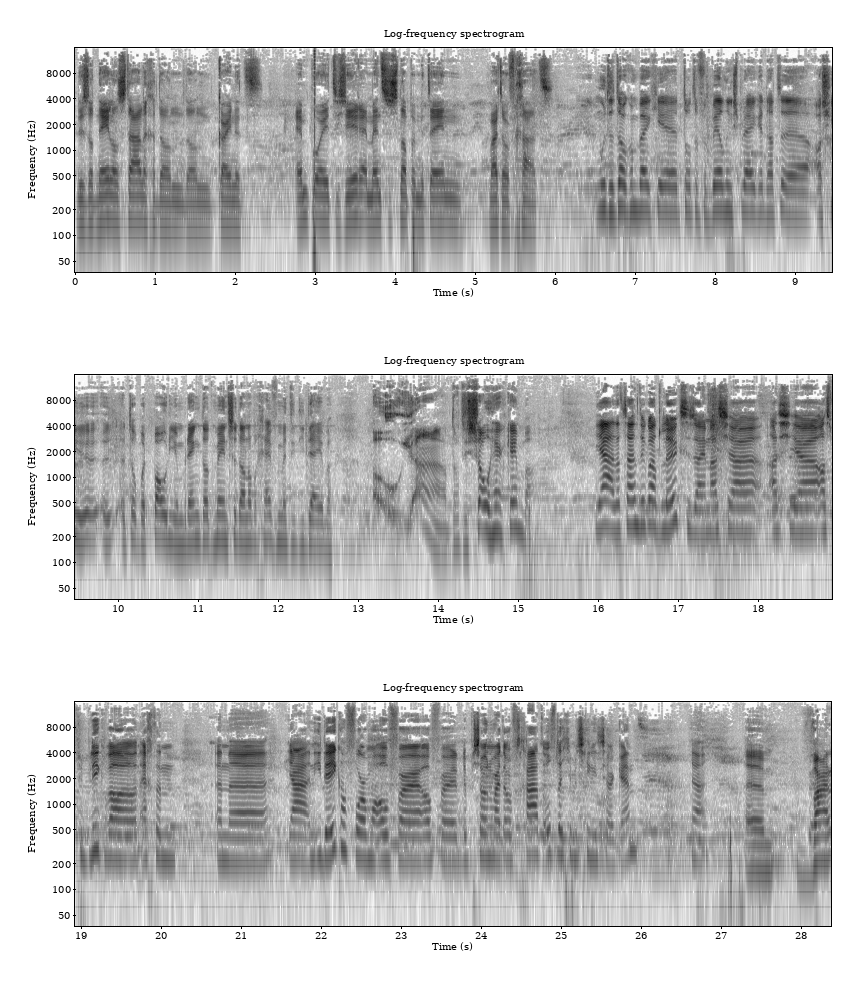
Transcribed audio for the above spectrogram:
Dus dat Nederlandstalige, dan, dan kan je het en poëtiseren en mensen snappen meteen waar het over gaat. Moet het ook een beetje tot de verbeelding spreken dat eh, als je eh, het op het podium brengt, dat mensen dan op een gegeven moment het idee hebben, oh ja, dat is zo herkenbaar. Ja, dat zou natuurlijk wel het leukste zijn als je als, je als publiek wel echt een, een, eh, ja, een idee kan vormen over, over de persoon waar het over gaat. Of dat je misschien iets herkent. Ja. Ehm, waar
